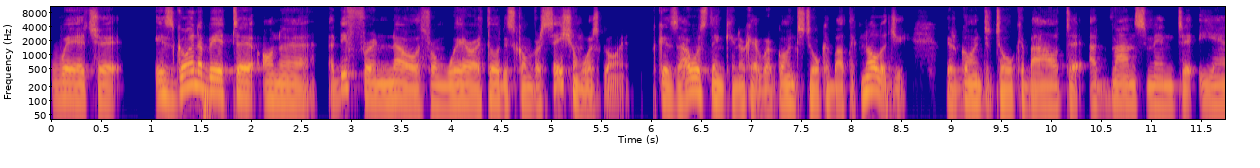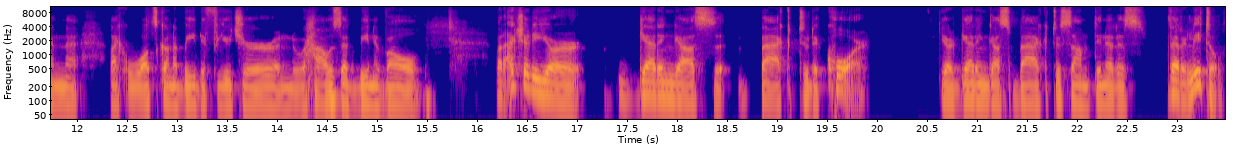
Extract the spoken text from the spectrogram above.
which uh, is going a bit uh, on a, a different note from where I thought this conversation was going. Because I was thinking, okay, we're going to talk about technology. We're going to talk about uh, advancement in like what's going to be the future and how's that been evolved. But actually, you're getting us back to the core. You're getting us back to something that is very little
